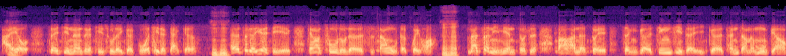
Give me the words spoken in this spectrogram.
还有最近呢，这个提出了一个国企的改革，嗯哼，还有这个月底将要出炉的“十三五”的规划，嗯哼，那这里面都是包含了对整个经济的一个成长的目标、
